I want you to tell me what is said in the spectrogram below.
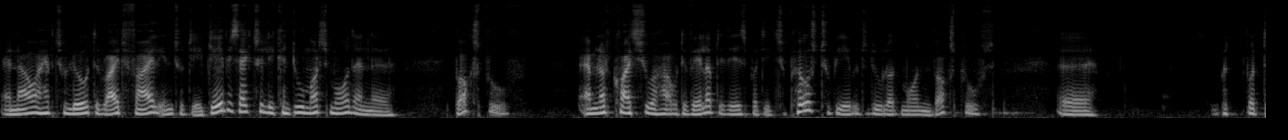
And now I have to load the right file into Jape. Jape is actually can do much more than uh, box proof. I'm not quite sure how developed it is, but it's supposed to be able to do a lot more than box proofs. But but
